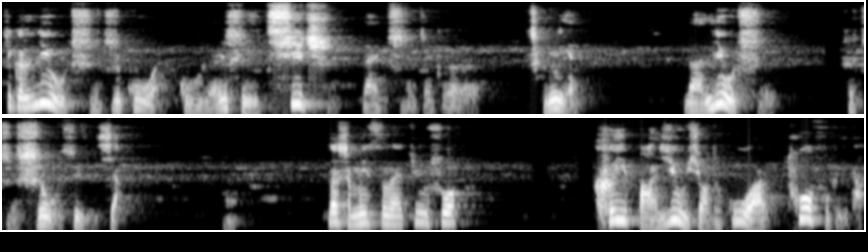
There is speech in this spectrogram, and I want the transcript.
这个六尺之孤啊，古人是以七尺来指这个成年，那六尺是指十五岁以下，那什么意思呢？就是说可以把幼小的孤儿托付给他，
